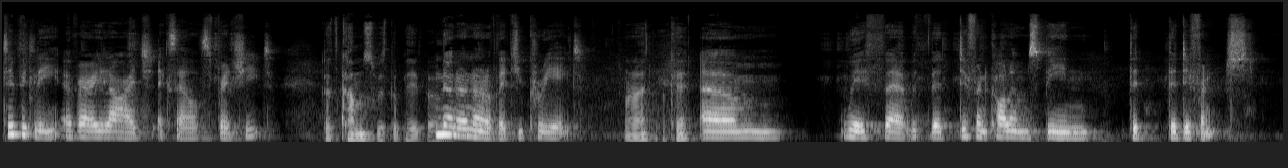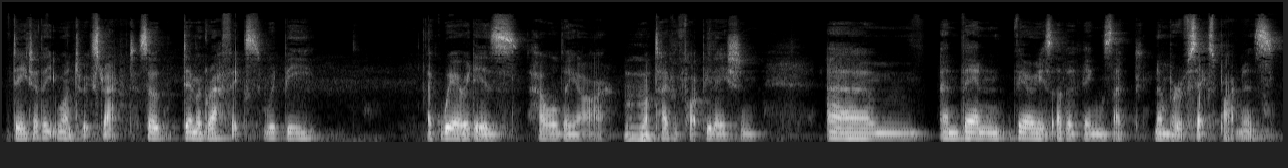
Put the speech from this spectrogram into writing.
typically a very large Excel spreadsheet. That comes with the paper. No, no, no, that you create All right. Okay. um, with uh, with the different columns being the the different data that you want to extract. So demographics would be like where it is, how old they are, what type of population, um, and then various other things like number of sex partners,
